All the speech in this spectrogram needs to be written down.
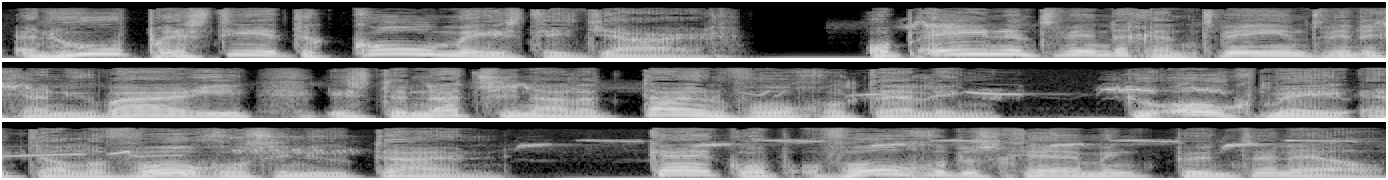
En hoe presteert de koolmees dit jaar? Op 21 en 22 januari is de Nationale Tuinvogeltelling. Doe ook mee en tel de vogels in uw tuin. Kijk op vogelbescherming.nl.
